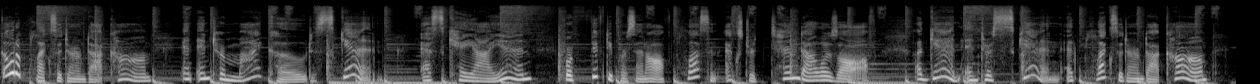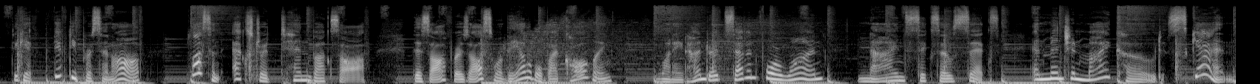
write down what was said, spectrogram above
Go to plexaderm.com and enter my code SKIN, S K I N, for 50% off plus an extra $10 off. Again, enter SKIN at plexaderm.com to get 50% off plus an extra 10 bucks off. This offer is also available by calling 1 800 741 9606 and mention my code SKIN.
